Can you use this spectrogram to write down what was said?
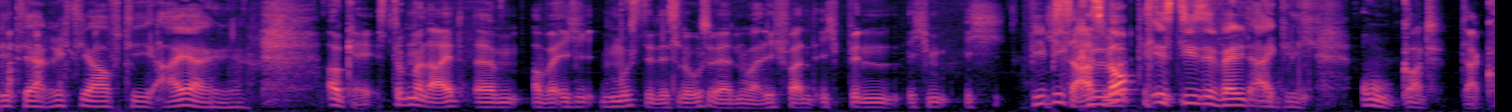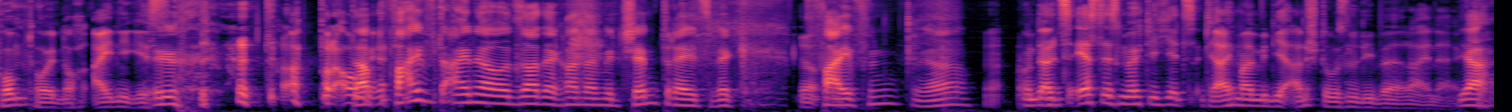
Geht ja richtig auf die Eier hier. Okay, es tut mir leid, ähm, aber ich musste das loswerden, weil ich fand, ich bin, ich, ich, Wie ich bekloppt ist diese Welt eigentlich? Oh Gott, da kommt heute noch einiges. Ja. da Da pfeift einer und sagt, er kann dann mit Chemtrails wegpfeifen. Ja. Ja. Und als erstes möchte ich jetzt gleich mal mit dir anstoßen, lieber Rainer. ja,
